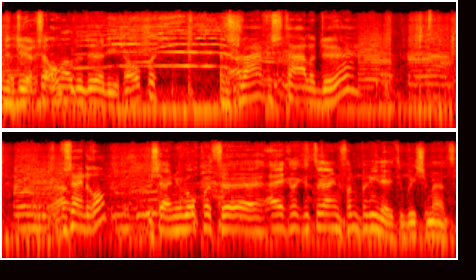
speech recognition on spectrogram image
de deur is allemaal open. de deur die is open. Een zware stalen deur. We zijn erop. We zijn nu op het eh, eigenlijke terrein van het marine-etablissement.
